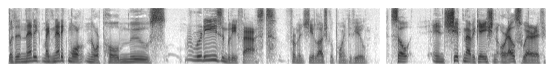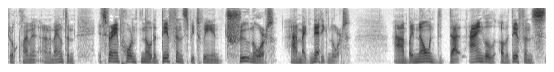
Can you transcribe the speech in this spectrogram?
But the magnetic, magnetic North Pole moves reasonably fast from a geological point of view. So in ship navigation or elsewhere, if you're climbing on a mountain, it's very important to know the difference between true north and magnetic north. And by knowing that angle of a difference,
